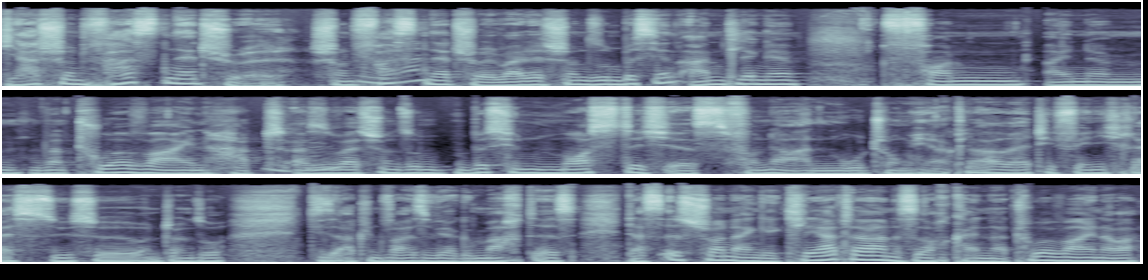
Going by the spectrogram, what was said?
ja, schon fast natural. Schon fast ja. natural, weil es schon so ein bisschen Anklänge von einem Naturwein hat. Mhm. Also weil es schon so ein bisschen mostig ist von der Anmutung her. Klar, relativ wenig Restsüße und dann so diese Art und Weise, wie er gemacht ist. Das ist schon ein geklärter, das ist auch kein Naturwein, aber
